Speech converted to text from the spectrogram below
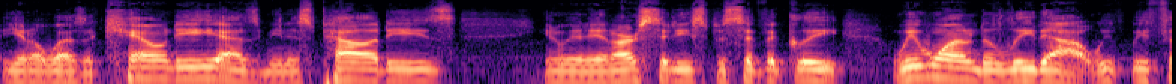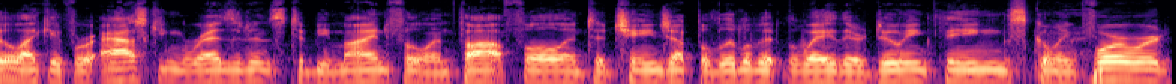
you know as a county, as municipalities, you know, in our city specifically, we wanted to lead out. We, we feel like if we're asking residents to be mindful and thoughtful and to change up a little bit the way they're doing things going forward,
